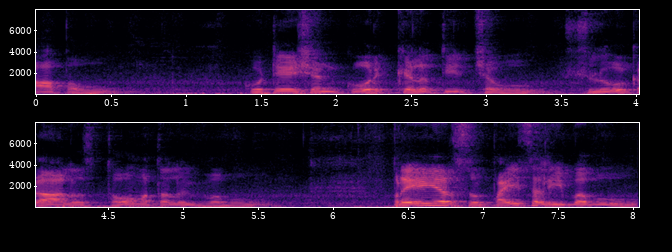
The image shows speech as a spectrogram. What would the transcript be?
ఆపవు. కొటేషన్ కోరికలు తీర్చవు శ్లోకాలు స్తోమతలు ఇవ్వవు. ప్రేయర్స్ పైసలు ఇవ్వవు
